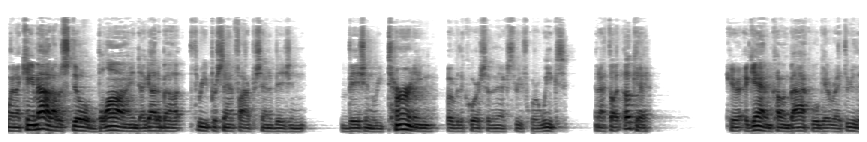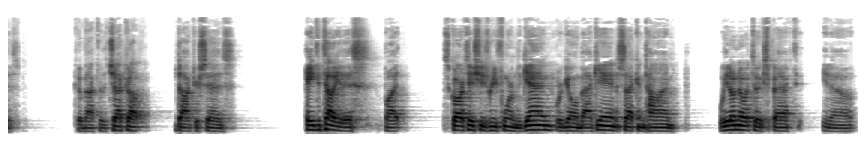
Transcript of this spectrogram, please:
when I came out, I was still blind. I got about three percent, five percent of vision vision returning over the course of the next three four weeks. And I thought, okay, here again, I'm coming back. We'll get right through this. Go back for the checkup. Doctor says, hate to tell you this, but scar tissue's reformed again. We're going back in a second time. We don't know what to expect. You know,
